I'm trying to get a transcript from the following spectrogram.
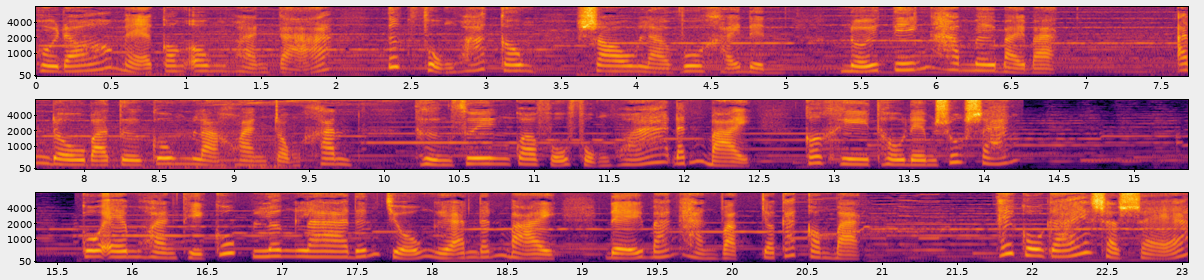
Hồi đó mẹ con ông Hoàng Cả, tức Phụng Hóa Công, sau là vua Khải Định, nổi tiếng ham mê bài bạc. Anh đầu bà Từ Cung là Hoàng Trọng Khanh, thường xuyên qua phủ Phụng Hóa đánh bài, có khi thâu đêm suốt sáng. Cô em Hoàng Thị Cúc lân la đến chỗ người anh đánh bài để bán hàng vặt cho các con bạc. Thấy cô gái sạch sẽ,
